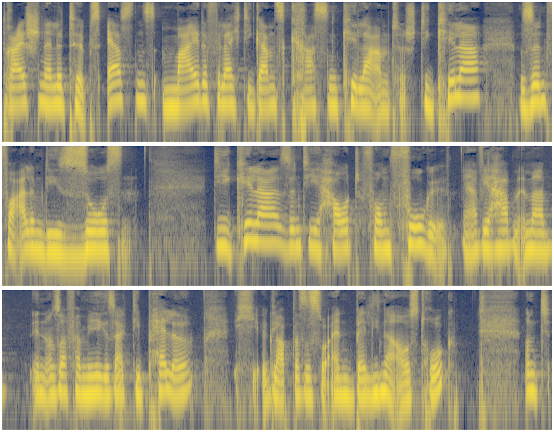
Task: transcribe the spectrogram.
Drei schnelle Tipps. Erstens, meide vielleicht die ganz krassen Killer am Tisch. Die Killer sind vor allem die Soßen. Die Killer sind die Haut vom Vogel. Ja, wir haben immer in unserer Familie gesagt, die Pelle. Ich glaube, das ist so ein Berliner Ausdruck. Und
